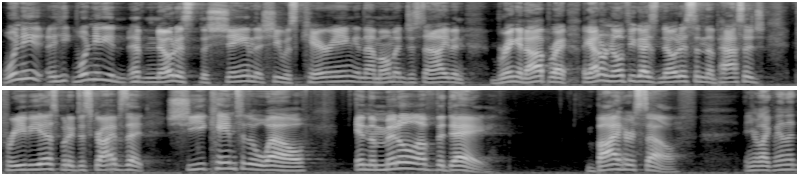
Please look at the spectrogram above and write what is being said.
wouldn't he, he, wouldn't he have noticed the shame that she was carrying in that moment just to not even bring it up, right? Like, I don't know if you guys noticed in the passage previous, but it describes that she came to the well in the middle of the day by herself. And you're like, man, that,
